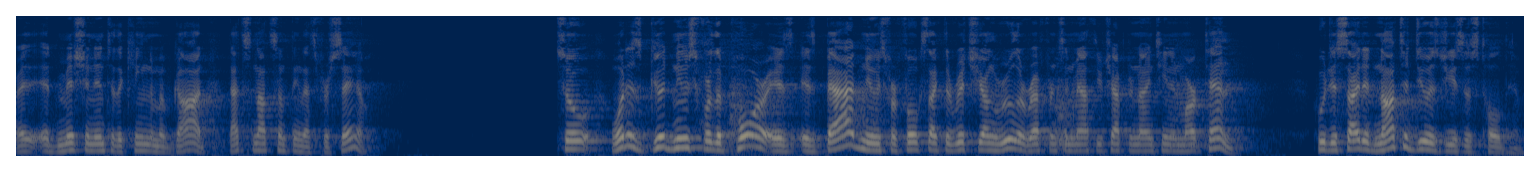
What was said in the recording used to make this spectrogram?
Right? Admission into the kingdom of God, that's not something that's for sale. So, what is good news for the poor is, is bad news for folks like the rich young ruler referenced in Matthew chapter 19 and Mark 10, who decided not to do as Jesus told him.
